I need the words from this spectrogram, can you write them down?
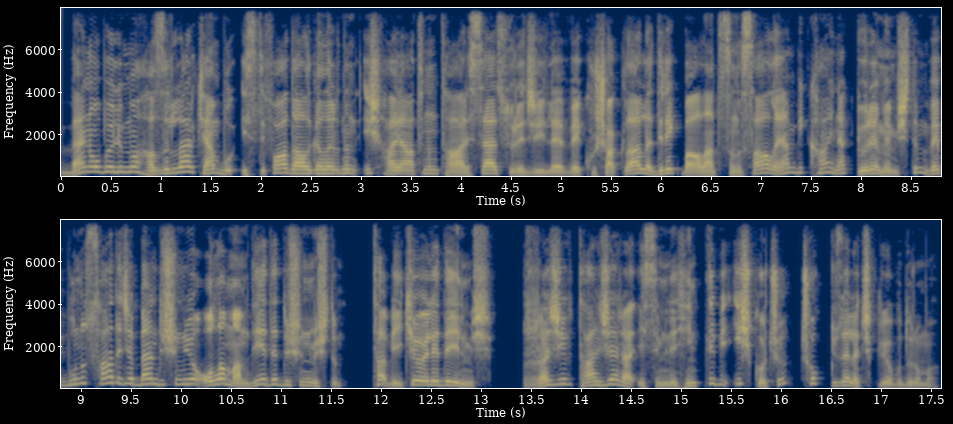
Ben o bölümü hazırlarken bu istifa dalgalarının iş hayatının tarihsel süreciyle ve kuşaklarla direkt bağlantısını sağlayan bir kaynak görememiştim ve bunu sadece ben düşünüyor olamam diye de düşünmüştüm. Tabii ki öyle değilmiş. Rajiv Taljera isimli Hintli bir iş koçu çok güzel açıklıyor bu durumu.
